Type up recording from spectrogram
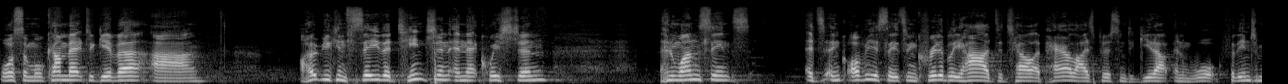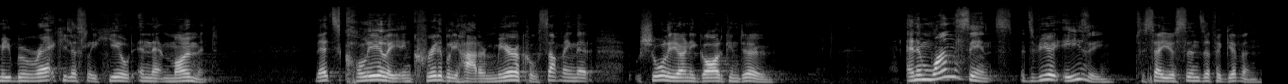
Awesome. We'll come back together. Uh, I hope you can see the tension in that question. In one sense, it's obviously it's incredibly hard to tell a paralyzed person to get up and walk, for them to be miraculously healed in that moment. That's clearly incredibly hard, a miracle, something that surely only God can do. And in one sense, it's very easy to say your sins are forgiven.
